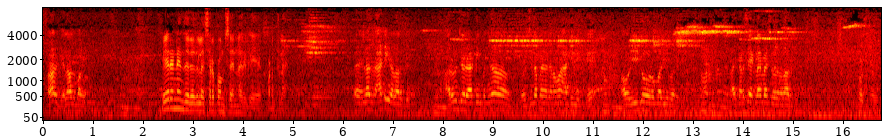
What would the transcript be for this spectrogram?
நல்லா இருக்கு. எல்லாம் வந்து பார்க்கலாம். வேற என்ன இந்த இதில் சிறப்பம்சம் என்ன இருக்கு படத்தில்? எல்லாரும் ஆக்டிங் நல்லா இருக்கு அருண்ஜோட ஆக்டிங் பார்த்தீங்கன்னா ஒரு சின்ன பையன் ஆக்டிங் இருக்கு. அவர் ஈகோ ரொம்ப அதிகமாக இருக்கு. அது கடைசியாக கிளைமேக்ஸ் நல்லா இருக்கு. ஓகே ஓகே.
